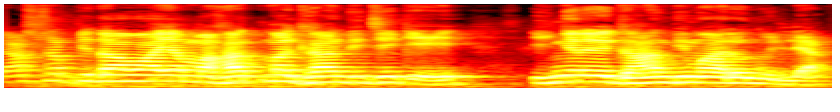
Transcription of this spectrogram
രാഷ്ട്രപിതാവായ മഹാത്മാഗാന്ധിജിക്ക് ഇങ്ങനെ ഗാന്ധിമാരൊന്നുമില്ല.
